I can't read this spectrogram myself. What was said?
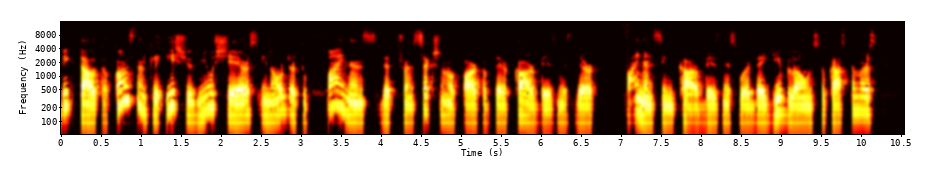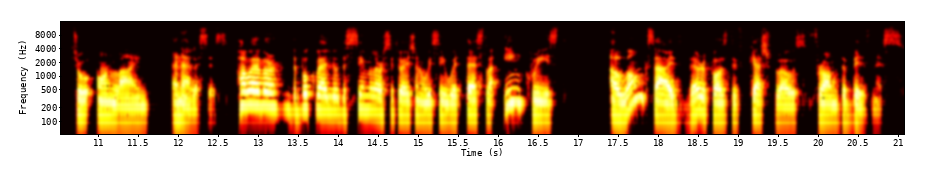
BitAuto constantly issued new shares in order to finance the transactional part of their car business, their financing car business where they give loans to customers through online analysis. However, the book value, the similar situation we see with Tesla, increased alongside very positive cash flows from the business,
